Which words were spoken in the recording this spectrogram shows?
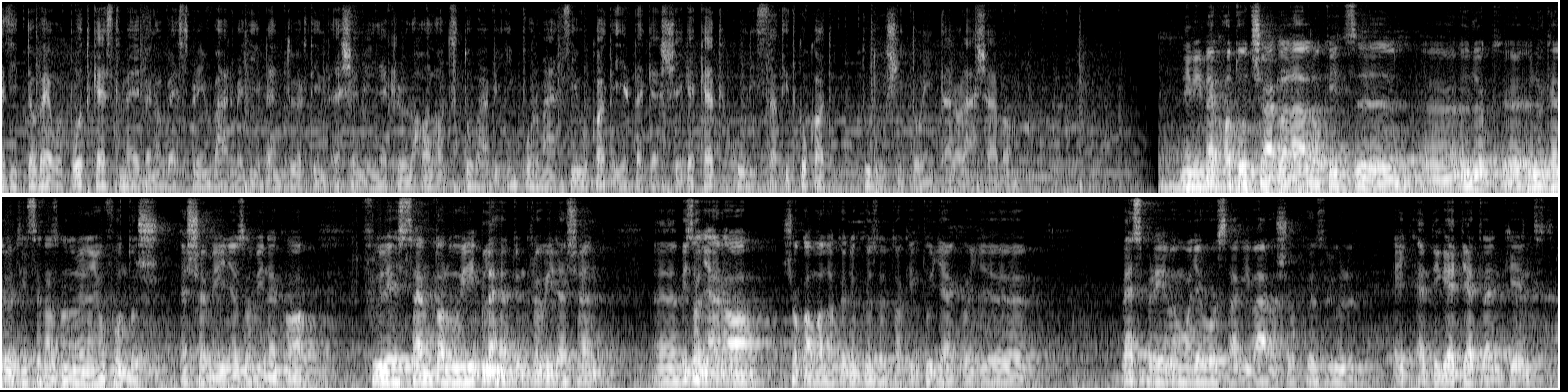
Ez itt a Veol Podcast, melyben a Veszprém vármegyében történt eseményekről hallhatsz további információkat, érdekességeket, kulisszatitkokat tudósítóink tárolásában. Némi meghatottsággal állok itt önök, önök előtt, hiszen azt gondolom, hogy nagyon fontos esemény az, aminek a fül és szemtanúi. Lehetünk rövidesen. Bizonyára sokan vannak önök között, akik tudják, hogy Veszprém a magyarországi városok közül egy, eddig egyetlenként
